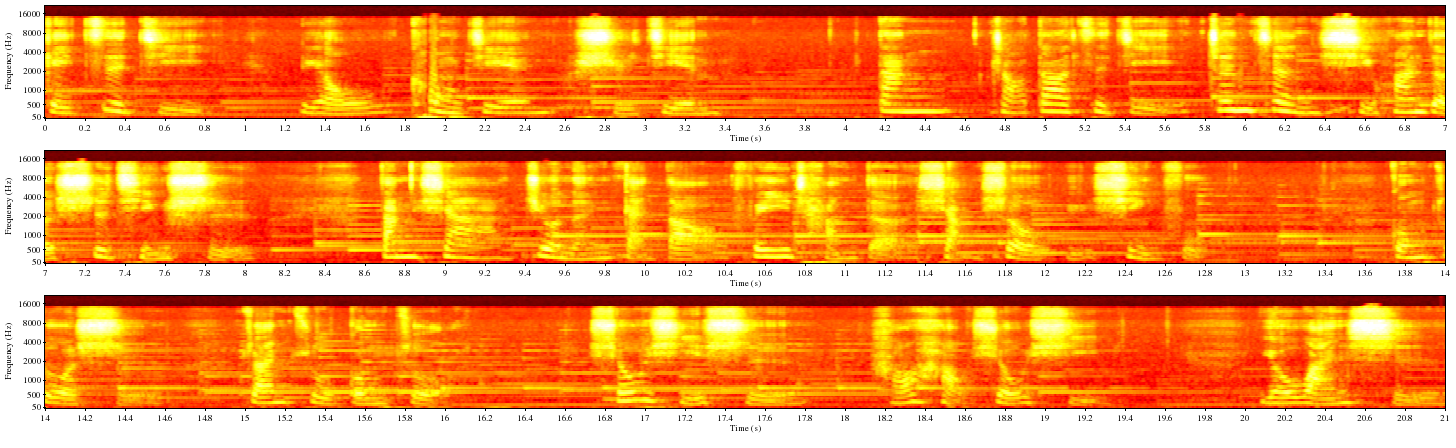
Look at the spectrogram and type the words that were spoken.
给自己留空间、时间。当找到自己真正喜欢的事情时，当下就能感到非常的享受与幸福。工作时，专注工作，休息时好好休息，游玩时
